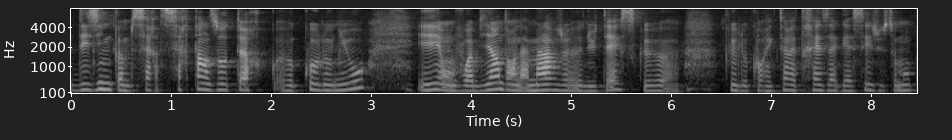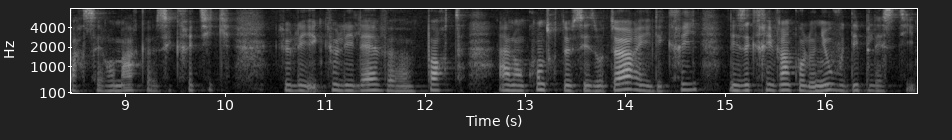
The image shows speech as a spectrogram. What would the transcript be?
désigne comme certains auteurs euh, coloniaux, et on voit bien dans la marge du texte que, euh, que le correcteur est très agacé justement par ces remarques, ces critiques que l'élève euh, porte à l'encontre de ses auteurs. Et il écrit Les écrivains coloniaux vous déplaisent-ils?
